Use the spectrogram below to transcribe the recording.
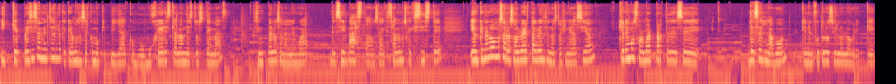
y que precisamente es lo que queremos hacer como Kipilla, como mujeres que hablan de estos temas, sin pelos en la lengua, decir basta, o sea, sabemos que existe y aunque no lo vamos a resolver tal vez en nuestra generación, queremos formar parte de ese, de ese eslabón que en el futuro sí lo logre, que,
